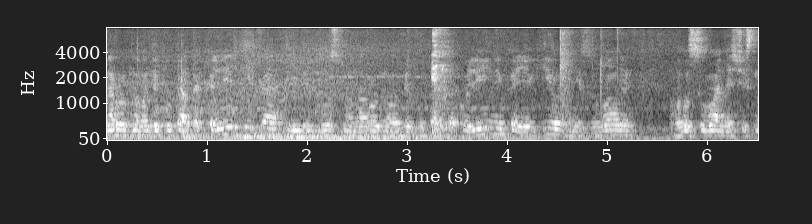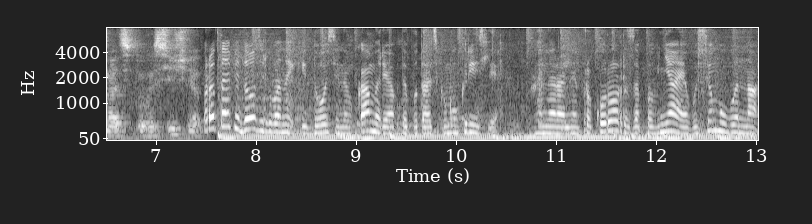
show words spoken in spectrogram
народного депутата Калєтніка і відносно народного депутата Олійника, які організували голосування 16 січня. Проте підозрюваний і досі не в камері, а в депутатському кріслі. Генеральний прокурор запевняє, в усьому винна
